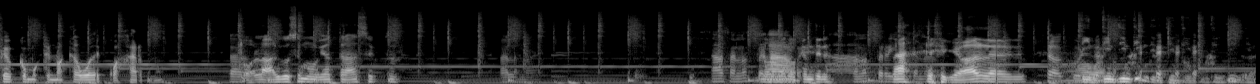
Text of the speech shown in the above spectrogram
que como que no acabó de cuajar, ¿no? Claro, Hola, algo se movió atrás, Héctor. a la madre. No, son los No, perritos. no, güey, gente- ah. Son los perritos. Ah, que no- que hola. pero Tin, curioso. tin, tin, tin, tin, tin, tin, tin, tin, tin, tin.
